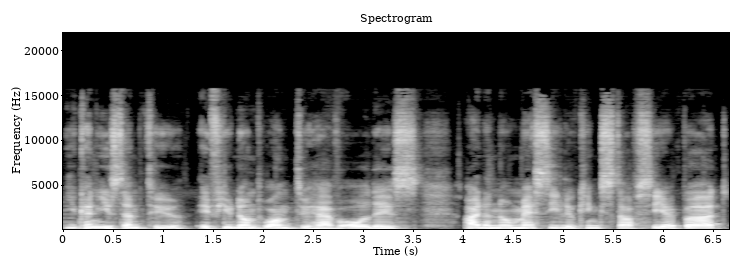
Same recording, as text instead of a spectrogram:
You can use them too if you don't want to have all this, I don't know, messy looking stuffs here, but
